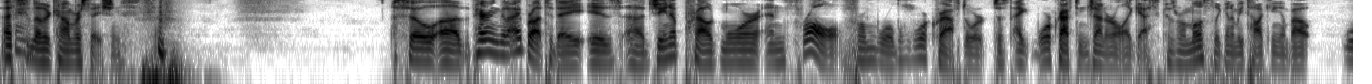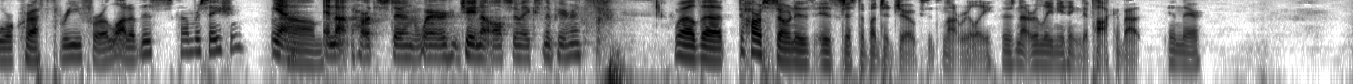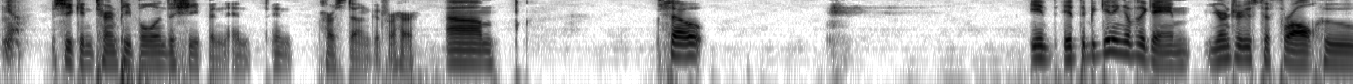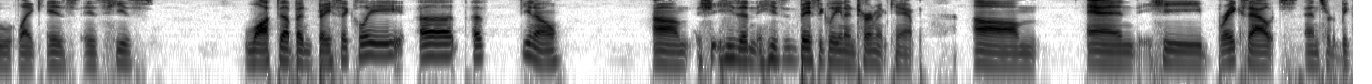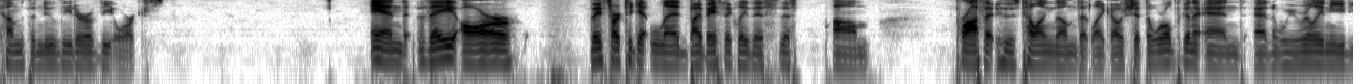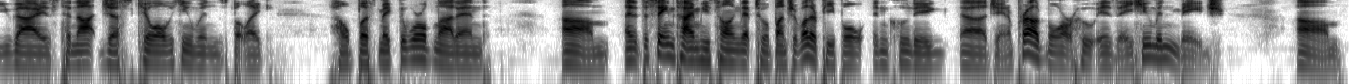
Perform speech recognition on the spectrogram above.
That's another conversation. So. So, uh, the pairing that I brought today is uh, Jaina Proudmoore and Thrall from World of Warcraft, or just I, Warcraft in general, I guess, because we're mostly going to be talking about Warcraft 3 for a lot of this conversation. Yeah, Um, and not Hearthstone, where Jaina also makes an appearance. Well, the Hearthstone is is just a bunch of jokes. It's not really. There's not really anything to talk about in there. yeah. She can turn people into sheep and, in, in Hearthstone. Good for her. Um. So. In, at the beginning of the game, you're introduced to Thrall, who like is is he's locked up and basically uh, a you know um he's in he's basically an internment camp. Um and he breaks out and sort of becomes the new leader of the orcs. And they are they start to get led by basically this this um prophet who's telling them that like oh shit the world's gonna end and we really need you guys to not just kill all the humans but like help us make the world not end um, and at the same time, he's telling that to a bunch of other people, including uh, Jaina Proudmoore, who is a human mage. Um,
